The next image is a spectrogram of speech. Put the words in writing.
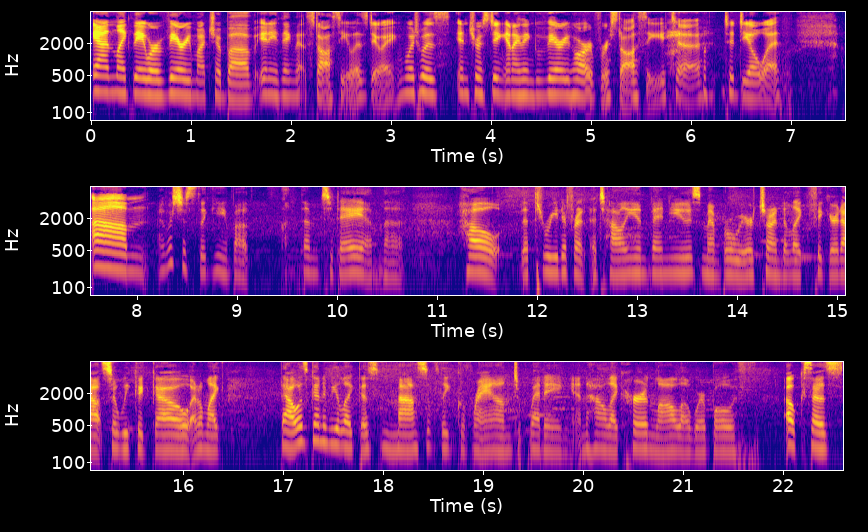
And like they were very much above anything that Stassi was doing, which was interesting and I think very hard for Stassi to to deal with. Um, I was just thinking about them today and the how the three different Italian venues. Remember, we were trying to like figure it out so we could go, and I'm like, that was going to be like this massively grand wedding, and how like her and Lala were both. Oh, because I was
